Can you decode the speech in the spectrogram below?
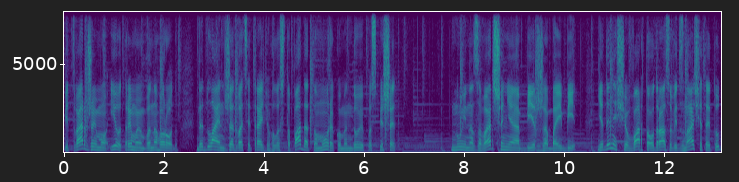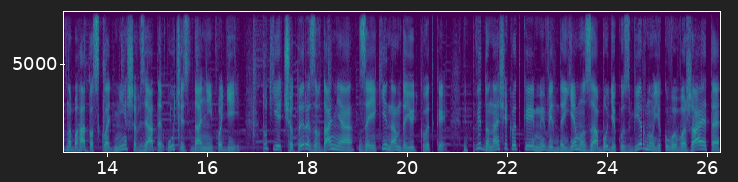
підтверджуємо і отримуємо винагороду. Дедлайн вже 23 листопада, тому рекомендую поспішити. Ну і на завершення біржа Bybit. Єдине, що варто одразу відзначити, тут набагато складніше взяти участь в даній події. Тут є чотири завдання, за які нам дають квитки. Відповідно, наші квитки ми віддаємо за будь-яку збірну, яку ви вважаєте,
